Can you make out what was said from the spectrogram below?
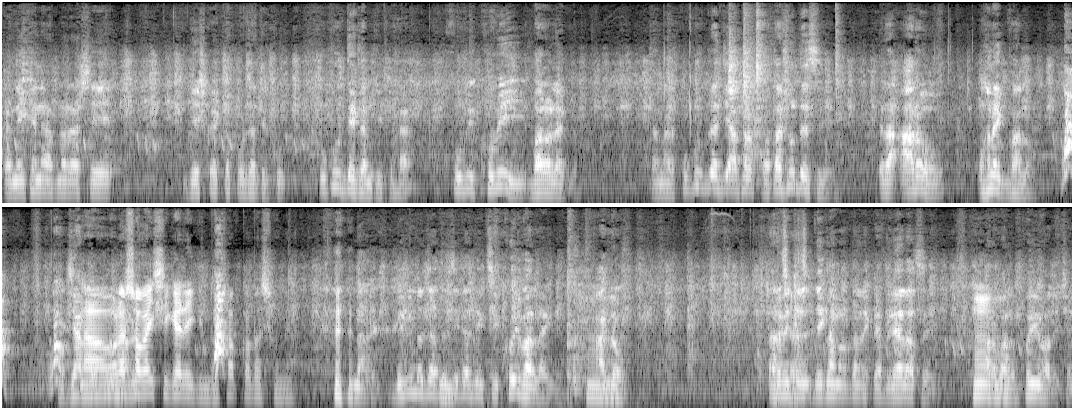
কারণ এখানে আপনারা সে বেশ কয়েকটা প্রজাতির কুকুর দেখলাম যেটা হ্যাঁ? খুবই খুবই ভালো লাগল। কারণ আর কুকুররা যে আপনার কথা শুনতেছে এরা আরও অনেক ভালো। না ওরা সবাই শিকারই কিন্তু সব কথা শুনে। না বিভিন্ন জাতের যেটা দেখছি খুবই ভালো লাগে। আগ্রহ। তার আচ্ছা, ভিতরে দেখলাম আপনার একটা বিড়াল আছে হুম, ভালো খুবই ভালো ছিল।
